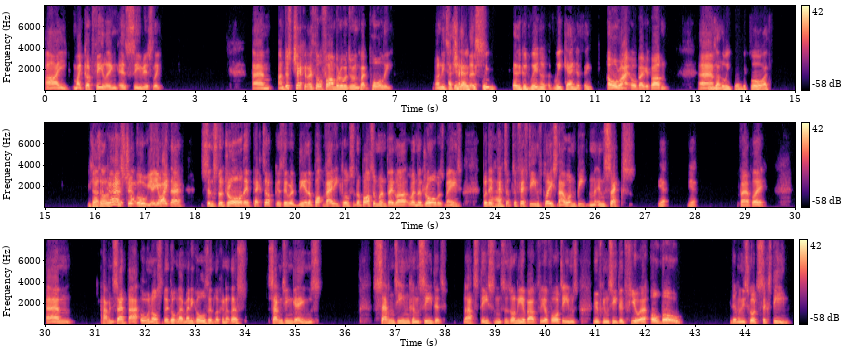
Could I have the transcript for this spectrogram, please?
I my gut feeling is seriously. Um, I'm just checking. I thought Farnborough were doing quite poorly. I need to I check they this. they had a good win at the weekend. I think Oh right. Oh, beg your pardon. it was Um, that the weekend before. I, because I yeah, thought it yeah, was that's true. Oh yeah, you're right there. Since the draw, they've picked up because they were near the bot, very close to the bottom, weren't they? la- When the draw was made, but they've Uh-huh. picked up to 15th place now, unbeaten in six. Yeah, yeah. Fair play. Um, having said that, oh, and also they don't let many goals in. Looking at this, 17 games, 17 conceded. That's decent. There's only about three or four teams who've conceded fewer, although they've only scored 16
